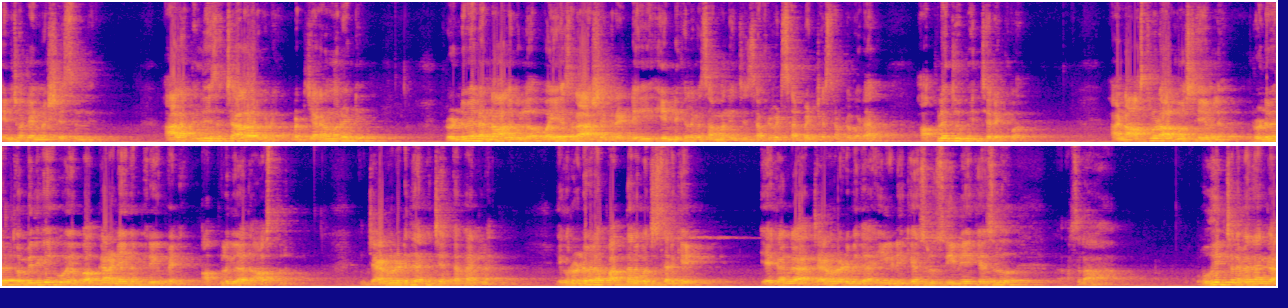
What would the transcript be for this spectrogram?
ఎన్ని చోట్ల ఇన్వెస్ట్ చేసింది. ఆ లెక్కలు తీస్తే చాలా వరకు ఉన్నాయి. బట్ జగన్మోహన్ రెడ్డి రెండు వేల నాలుగులో వైఎస్ రాజశేఖర రెడ్డి ఎన్నికలకు సంబంధించి సర్టిఫికేట్ సబ్మిట్ చేసినప్పుడు కూడా అప్పులే చూపించారు ఎక్కువ. అండ్ ఆస్తులు కూడా ఆల్మోస్ట్ ఏం లేవు. రెండు వేల తొమ్మిదికి ఓ గణనీయంగా పెరిగిపోయినాయి. అప్పులు కాదు ఆస్తులు. జగన్మోహన్ రెడ్డి దగ్గర చేత పనిలా. ఇక రెండు వేల పద్నాలుగు వచ్చేసరికి ఏకంగా జగన్మోహన్ రెడ్డి మీద ఈడీ కేసులు సిబిఐ కేసులు అసలు ఊహించిన విధంగా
